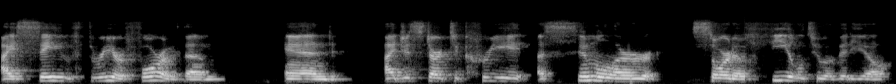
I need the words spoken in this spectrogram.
I save three or four of them and I just start to create a similar sort of feel to a video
